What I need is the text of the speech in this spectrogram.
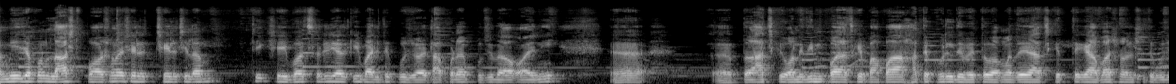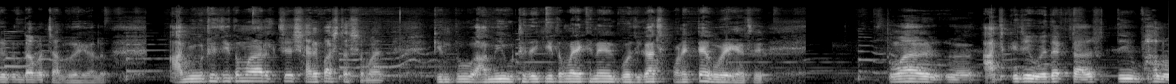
আমি যখন লাস্ট পড়াশোনা ছেড়ে ছেড়েছিলাম ঠিক সেই বছরই আর কি বাড়িতে পুজো হয়। তারপরে আর পুজো দেওয়া হয়নি। তো আজকে অনেকদিন পর আজকে পাপা হাতে খড়ি দেবে, তো আমাদের আজকের থেকে আবার সরস্বতী পুজো কিন্তু আবার চালু হয়ে গেল। আমি উঠেছি তোমার হচ্ছে সাড়ে পাঁচটার সময়, কিন্তু আমি উঠে দেখি তোমার এখানে গোছ গাছ অনেকটাই হয়ে গেছে। তোমার আজকে যে ওয়েদারটা সত্যি ভালো।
